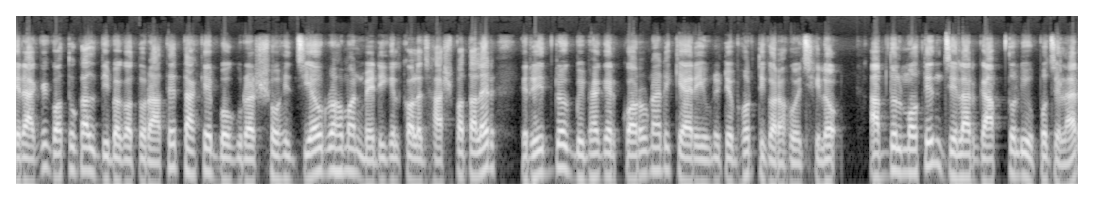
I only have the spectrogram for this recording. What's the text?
এর আগে গতকাল দিবাগত রাতে তাকে বগুড়ার শহীদ জিয়াউর রহমান মেডিকেল কলেজ হাসপাতালের হৃদরোগ বিভাগের করোনারি কেয়ার ইউনিটে ভর্তি করা হয়েছিল। আব্দুল মতিন জেলার গাবতলী উপজেলার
